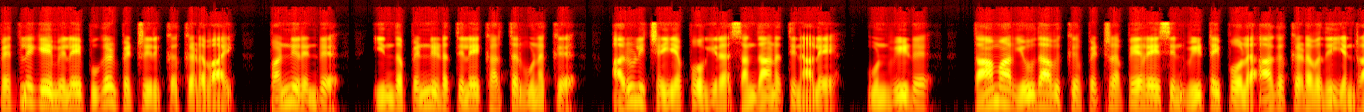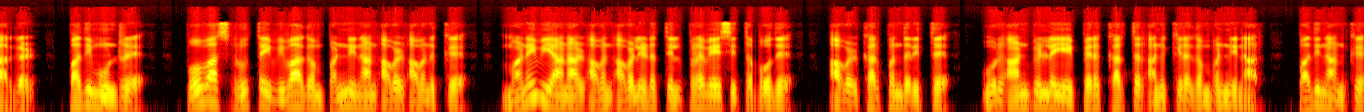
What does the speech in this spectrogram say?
பெத்லிகேமிலே புகழ் பெற்றிருக்க கடவாய். பன்னிரண்டு இந்த பெண்ணிடத்திலே கர்த்தர் உனக்கு அருளி செய்ய போகிற சந்தானத்தினாலே உன் வீடு தாமார் யூதாவுக்கு பெற்ற பேரேசின் வீட்டைப் போல ஆகக்கடவது என்றார்கள். பதிமூன்று போவாஸ் ரூத்தை விவாகம் பண்ணினான் அவள் அவனுக்கு மனைவியானால் அவன் அவளிடத்தில் பிரவேசித்த போது அவள் கற்பந்தரித்து ஒரு ஆண் பிள்ளையை பெற கர்த்தர் அனுக்கிரகம் பண்ணினார். பதினான்கு.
